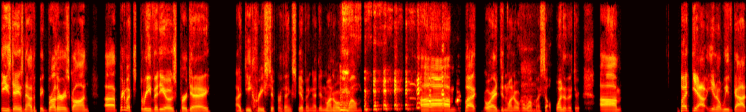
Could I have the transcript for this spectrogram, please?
these days now that Big Brother is gone. Uh, pretty much three videos per day. I decreased it for Thanksgiving. I didn't want to overwhelm um, but or I didn't want to overwhelm myself. One of the two. Um, but yeah, you know, we've got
